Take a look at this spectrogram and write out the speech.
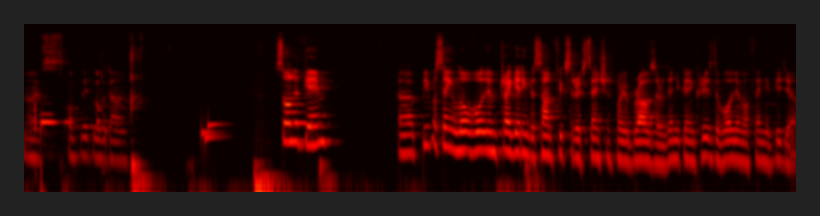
No, it's complete lockdown. Solid game. Uh, people saying low volume, try getting the sound fixer extension for your browser. Then you can increase the volume of any video.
